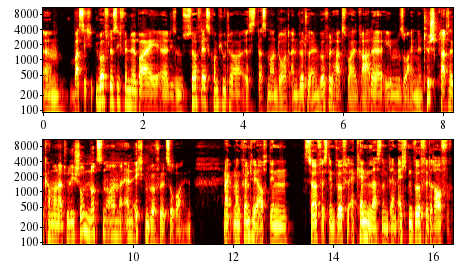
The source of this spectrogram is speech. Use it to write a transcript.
Ähm, was ich überflüssig finde bei äh, diesem Surface-Computer ist, dass man dort einen virtuellen Würfel hat, weil gerade eben so eine Tischplatte kann man natürlich schon nutzen, um einen echten Würfel zu rollen. Man, man könnte ja auch den Surface den Würfel erkennen lassen und mit einem echten Würfel drauf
